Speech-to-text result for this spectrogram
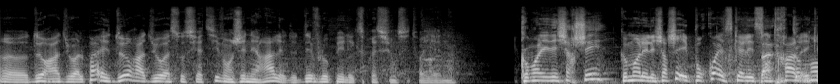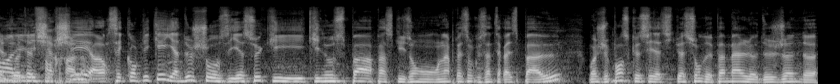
euh, de Radio Alpa et de radio associative en général et de développer l'expression citoyenne? Comment aller les chercher Comment aller les chercher et pourquoi est-ce qu'elle est Bah, centrale et doit aller être les chercher centrale Alors c'est compliqué, il y a deux choses. Il y a ceux qui, qui n'osent pas parce qu'ils ont l'impression que ça s'intéresse pas à eux. Moi je pense que c'est la situation de pas mal de jeunes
